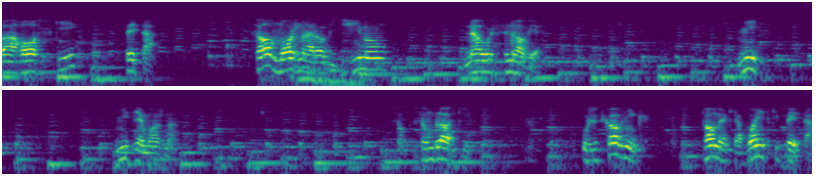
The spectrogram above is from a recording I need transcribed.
Wachowski pyta Co można robić zimą na Ursynowie? Nic. Nic nie można. Są, są bloki. Użytkownik Tomek Jabłoński pyta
